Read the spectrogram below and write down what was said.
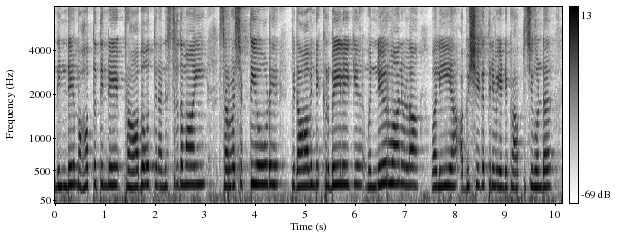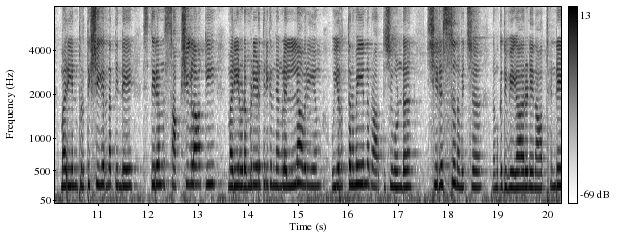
നിന്റെ മഹത്വത്തിന്റെ പ്രാഭവത്തിനനുസൃതമായി സർവശക്തിയോടെ പിതാവിന്റെ കൃപയിലേക്ക് മുന്നേറുവാനുള്ള വലിയ അഭിഷേകത്തിന് വേണ്ടി പ്രാർത്ഥിച്ചുകൊണ്ട് മരിയൻ പ്രത്യക്ഷീകരണത്തിന്റെ സ്ഥിരം സാക്ഷികളാക്കി മരിയൻ ഉടമ്പടി എടുത്തിരിക്കുന്ന ഞങ്ങളെല്ലാവരെയും ഉയർത്തണമേ എന്ന് പ്രാർത്ഥിച്ചുകൊണ്ട് ശിരസ് നമിച്ച് നമുക്ക് ദിവ്യകാരുടെ നാഥന്റെ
